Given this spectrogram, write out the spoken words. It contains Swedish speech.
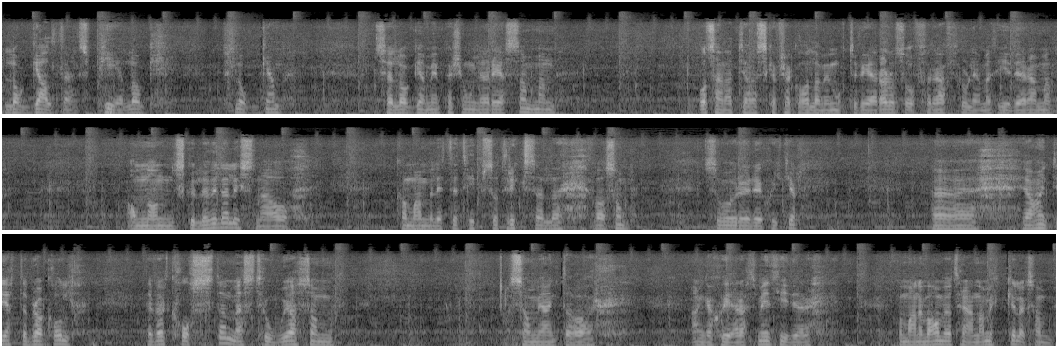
logga allt, alltså p-logg, ploggen. Så jag loggar min personliga resa men och sen att jag ska försöka hålla mig motiverad och så för jag har haft problem med tidigare men om någon skulle vilja lyssna och komma med lite tips och tricks eller vad som så vore det skitkul. Uh, jag har inte jättebra koll. Det är väl kosten mest tror jag som som jag inte har engagerat mig i tidigare. För man är van vid att träna mycket liksom.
